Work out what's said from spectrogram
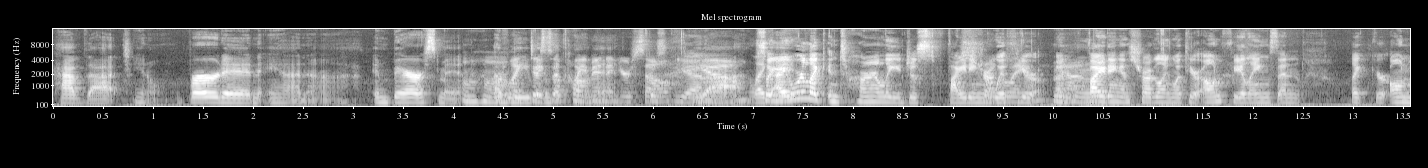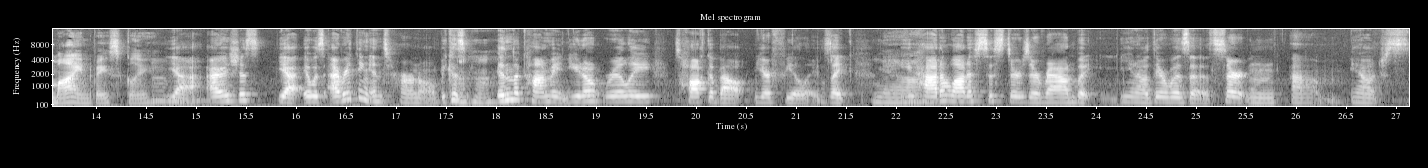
have that, you know, burden and uh, embarrassment Mhm. of Or like leaving the disappointment in convent. yourself. Yeah. Yeah. Like so you I- were like internally just fighting with your Struggling, uh, yeah. fighting and struggling with your own feelings and like your own mind basically. Yeah, I was just yeah, it was everything internal because Mm-hmm. in the convent you don't really talk about your feelings. Like Yeah. you had a lot of sisters around, but you know there was a certain um, you know just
